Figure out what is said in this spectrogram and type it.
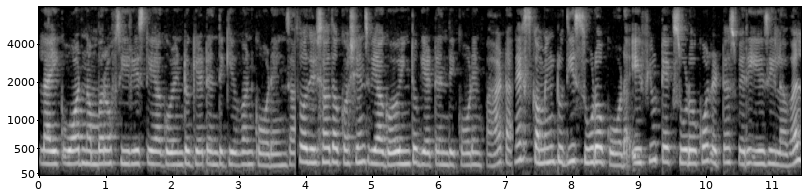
like what number of series they are going to get in the given codings. So these are the questions we are going to get in the coding part. Next coming to the pseudocode. If you take pseudocode it is very easy level.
